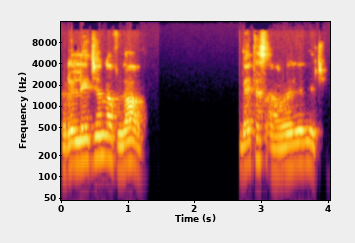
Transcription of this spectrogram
Religion of love. That is our religion.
